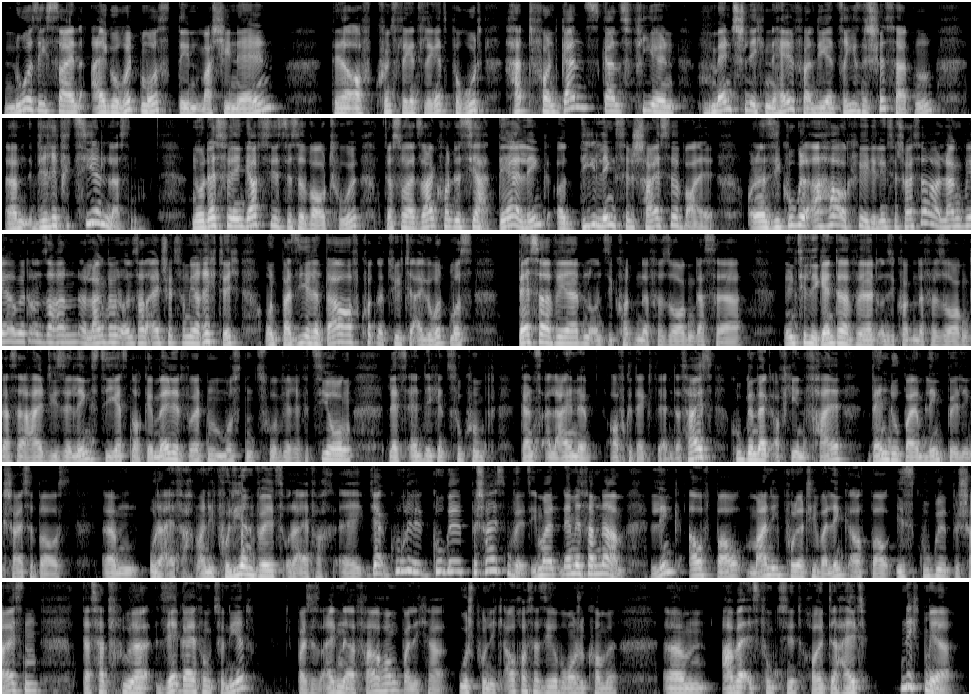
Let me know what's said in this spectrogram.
nur sich seinen Algorithmus, den maschinellen, der auf künstlicher Intelligenz beruht, hat von ganz, ganz vielen menschlichen Helfern, die jetzt riesen Schiss hatten, ähm, verifizieren lassen. Nur deswegen gab es dieses Disavow-Tool, dass du halt sagen konntest, ja, der Link, und äh, die Links sind scheiße, weil. Und dann sieht Google, aha, okay, die Links sind scheiße, ja, lagen wir mit unseren, lagen wir mit unseren Einschätzungen ja richtig. Und basierend darauf konnte natürlich der Algorithmus besser werden und sie konnten dafür sorgen, dass er intelligenter wird und sie konnten dafür sorgen, dass er halt diese Links, die jetzt noch gemeldet werden mussten zur Verifizierung, letztendlich in Zukunft ganz alleine aufgedeckt werden. Das heißt, Google merkt auf jeden Fall, wenn du beim Linkbuilding Scheiße baust, ähm, oder einfach manipulieren willst oder einfach äh, ja, Google, Google bescheißen willst. Ich meine, nennen wir es beim Namen. Linkaufbau, manipulativer Linkaufbau ist Google bescheißen. Das hat früher sehr geil funktioniert. Weiß aus eigener Erfahrung, weil ich ja ursprünglich auch aus der SEO-Branche komme. Ähm, aber es funktioniert heute halt nicht mehr.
